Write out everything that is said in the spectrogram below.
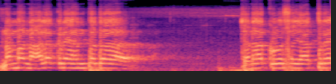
ನಮ್ಮ ನಾಲ್ಕನೇ ಹಂತದ ಜನಾಕ್ರೋಶ ಯಾತ್ರೆ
